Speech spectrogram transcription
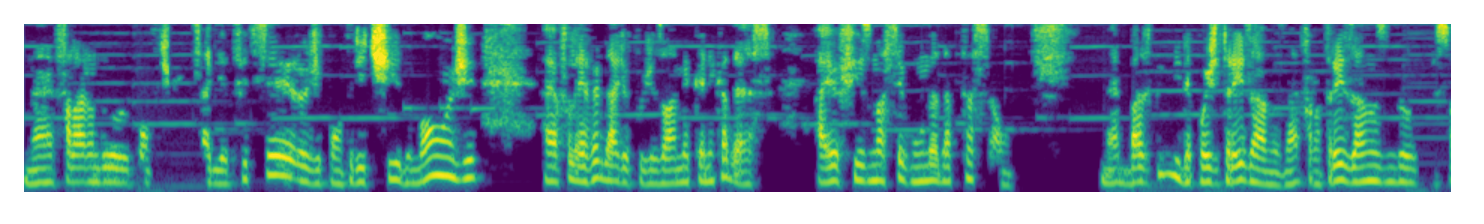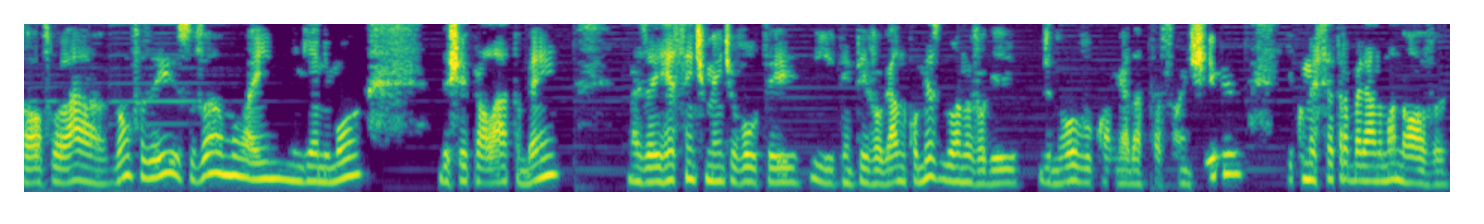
né, falaram do ponto de feitiçaria do feiticeiro, de ponto de ti do monge, aí eu falei, é verdade, eu podia usar uma mecânica dessa. Aí eu fiz uma segunda adaptação. Né, e depois de três anos, né? Foram três anos do pessoal falou, ah, vamos fazer isso, vamos. Aí ninguém animou, deixei para lá também. Mas aí recentemente eu voltei e tentei jogar. No começo do ano eu joguei de novo com a minha adaptação antiga e comecei a trabalhar numa nova.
